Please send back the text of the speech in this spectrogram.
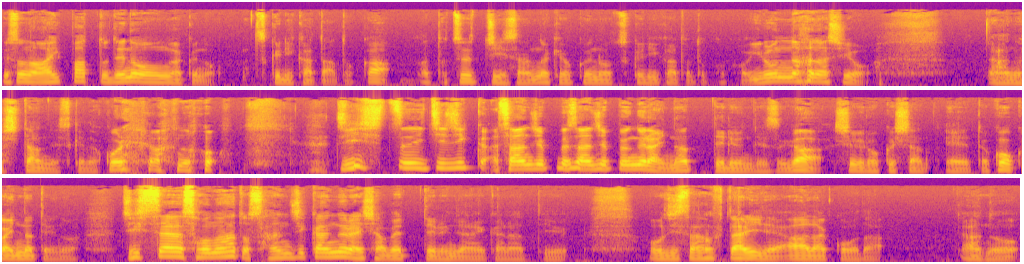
でその iPad での音楽の作り方とかあとツッチーさんの曲の作り方とかいろんな話をあのしたんですけどこれ あの実質1時間30分30分ぐらいになってるんですが収録した、えーと、公開になってるのは実際はその後3時間ぐらい喋ってるんじゃないかなっていうおじさん2人でああだこうだあの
